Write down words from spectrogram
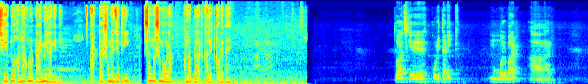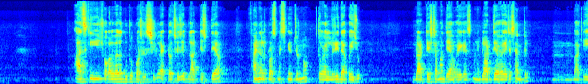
সেহেতু আমার কোনো টাইমই লাগেনি। আটটার সময় যেতেই সঙ্গে সঙ্গে ওরা আমার ব্লাড কালেক্ট করে নেয় তো আজকে কুড়ি তারিখ, মঙ্গলবার, আর আজকে সকালবেলা দুটো প্রসেস ছিল। একটা হচ্ছে যে ব্লাড টেস্ট দেওয়া ফাইনাল ক্রস ম্যাচিংয়ের জন্য। তো অলরেডি দেখো এই যুগ। ব্লাড টেস্ট আমার দেওয়া হয়ে গেছে মানে ব্লাড দেওয়া হয়ে গেছে স্যাম্পেল বাকি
